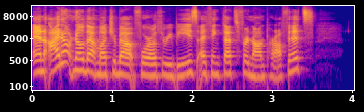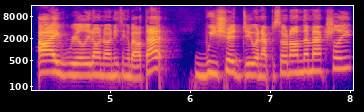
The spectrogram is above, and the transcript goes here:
And I don't know that much about 403bs. I think that's for nonprofits. I really don't know anything about that. We should do an episode on them actually.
